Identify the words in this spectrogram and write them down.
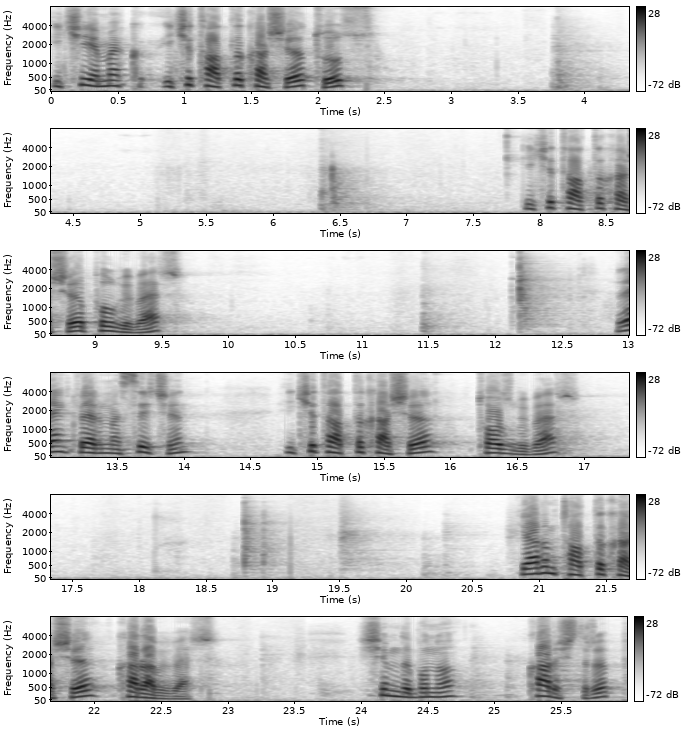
İki yemek, iki tatlı kaşığı tuz. İki tatlı kaşığı pul biber. Renk vermesi için 2 tatlı kaşığı toz biber. Yarım tatlı kaşığı karabiber. Şimdi bunu karıştırıp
